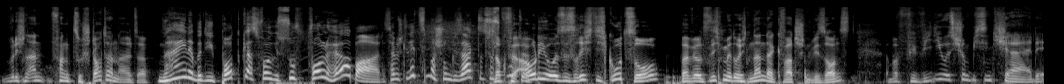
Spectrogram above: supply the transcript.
würde ich schon anfangen zu stottern, Alter. Nein, aber die Podcast-Folge ist so voll hörbar. Das habe ich letztes Mal schon gesagt. Das Ich ist glaube, das für. Audio ist es richtig gut so, weil wir uns nicht mehr durcheinander quatschen wie sonst. Aber für Video ist schon ein bisschen schade.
